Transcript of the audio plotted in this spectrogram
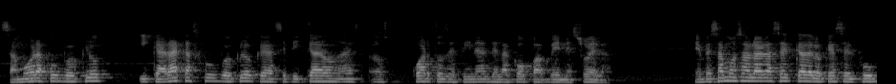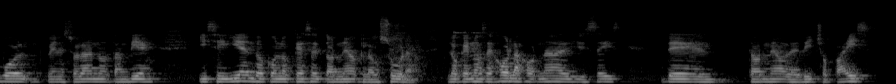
Zamora Fútbol Club y Caracas Fútbol Club clasificaron a los cuartos de final de la Copa Venezuela. Empezamos a hablar acerca de lo que es el fútbol venezolano también y siguiendo con lo que es el torneo clausura, lo que nos dejó la jornada 16 del torneo de dicho país.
